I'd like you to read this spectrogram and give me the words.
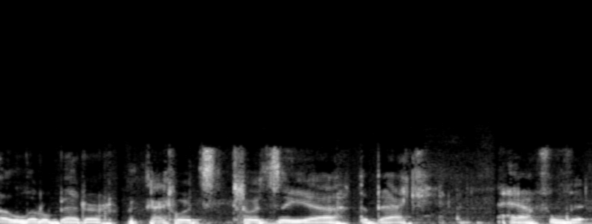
a, a little better Okay. towards towards the uh, the back half of it.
